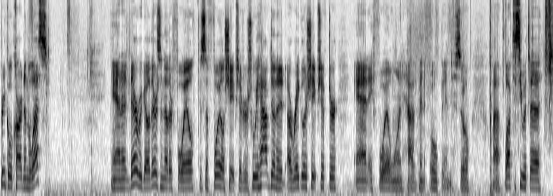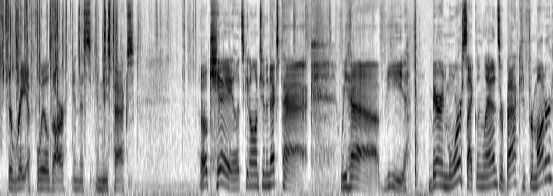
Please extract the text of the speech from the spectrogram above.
pretty cool card nonetheless. And uh, there we go. There's another foil. This is a foil shapeshifter. So we have done a, a regular shapeshifter and a foil one have been opened. So uh, we'll have to see what the the rate of foils are in this in these packs. Okay, let's get on to the next pack. We have the Barren Moor, Cycling Lands are back for Modern.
